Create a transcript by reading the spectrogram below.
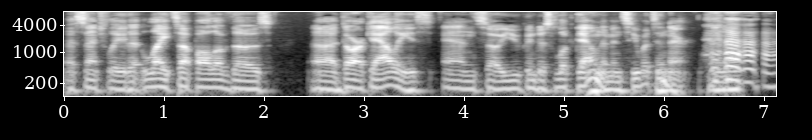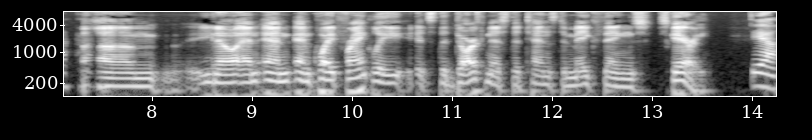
essentially, that lights up all of those uh, dark alleys, and so you can just look down them and see what's in there. You know? um, you know, and and and quite frankly, it's the darkness that tends to make things scary. Yeah.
